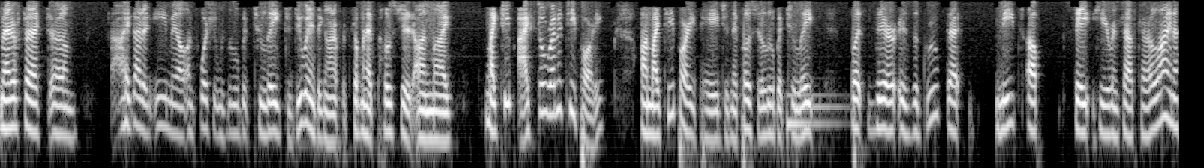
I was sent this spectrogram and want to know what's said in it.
Matter of fact, um, I got an email. Unfortunately, it was a little bit too late to do anything on it, but someone had posted it on my my tea. I still run a tea party on my tea party page, and they posted a little bit too late. But there is a group that meets up state here in South Carolina,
